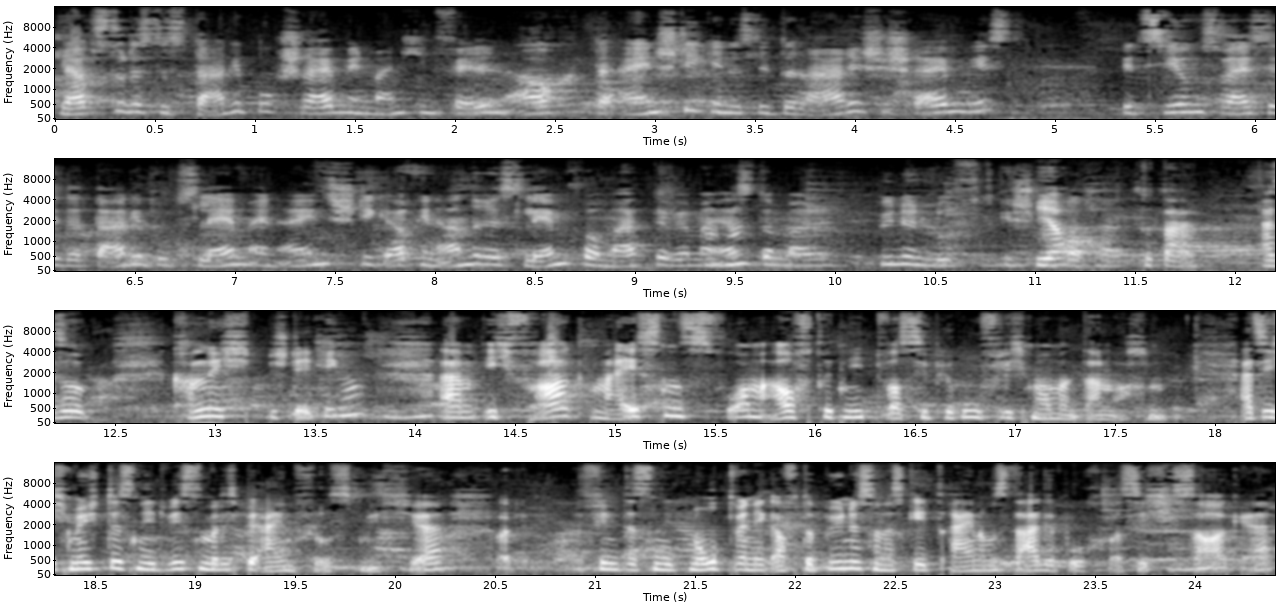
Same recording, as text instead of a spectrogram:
Glaubst du, dass das Tagebuchschreiben in manchen Fällen auch der Einstieg in das literarische Schreiben ist? Beziehungsweise der Tagebuch Slam ein Einstieg auch in andere Slam-Formate, wenn man mhm. erst einmal Bühnenluft geschnuppert ja, hat. total. Also kann ich bestätigen. Mhm. Ähm, ich frage meistens vor dem Auftritt nicht, was sie beruflich momentan machen. Also ich möchte es nicht wissen, weil das beeinflusst mich. Ja? Ich finde das nicht notwendig auf der Bühne, sondern es geht rein ums Tagebuch, was ich mhm. sage.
